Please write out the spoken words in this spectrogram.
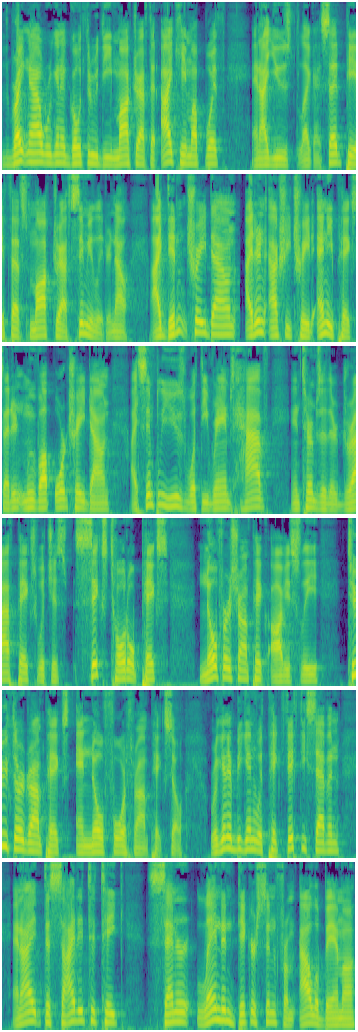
Right now, we're going to go through the mock draft that I came up with, and I used, like I said, PFF's mock draft simulator. Now, I didn't trade down. I didn't actually trade any picks. I didn't move up or trade down. I simply used what the Rams have in terms of their draft picks, which is six total picks, no first round pick, obviously, two third round picks, and no fourth round pick. So we're going to begin with pick 57, and I decided to take center Landon Dickerson from Alabama.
